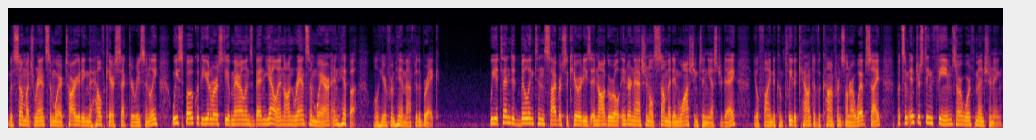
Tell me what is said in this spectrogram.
With so much ransomware targeting the healthcare sector recently, we spoke with the University of Maryland's Ben Yelin on ransomware and HIPAA. We'll hear from him after the break. We attended Billington Cybersecurity's inaugural International Summit in Washington yesterday. You'll find a complete account of the conference on our website, but some interesting themes are worth mentioning.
